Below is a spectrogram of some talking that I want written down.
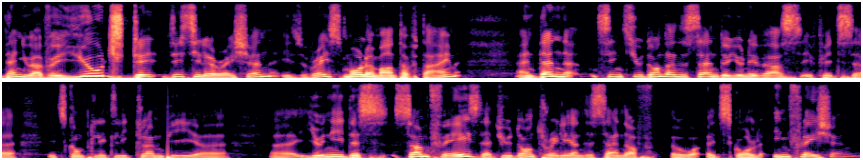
then you have a huge de deceleration. It's a very small amount of time. And then, since you don't understand the universe, if it's, uh, it's completely clumpy, uh, uh, you need some phase that you don't really understand of, uh, it's called inflation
